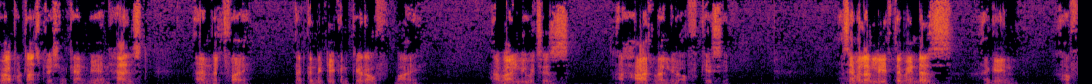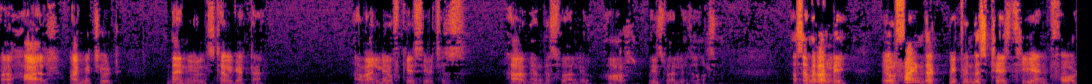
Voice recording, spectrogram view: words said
evapotranspiration can be enhanced and that's why that can be taken care of by a value which is a higher value of Kc. Similarly, if the wind is again of a higher magnitude, then you will still get a, a value of Kc which is higher than this value or these values also. Now, similarly, you will find that between the stage 3 and 4,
